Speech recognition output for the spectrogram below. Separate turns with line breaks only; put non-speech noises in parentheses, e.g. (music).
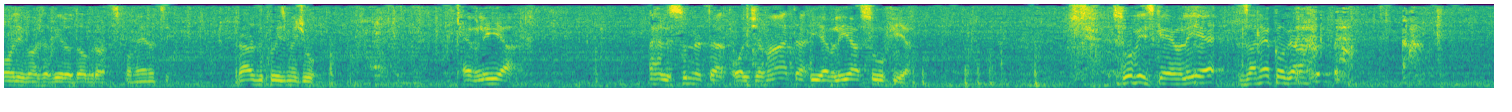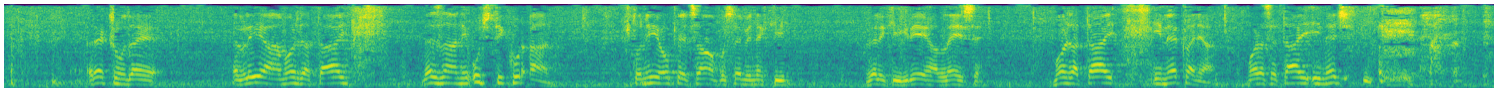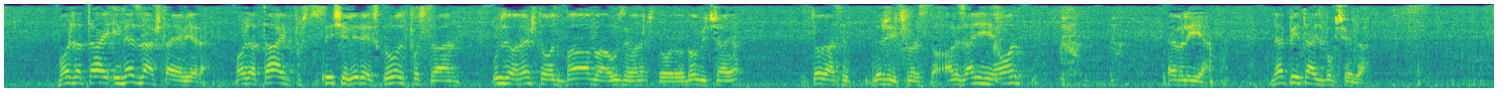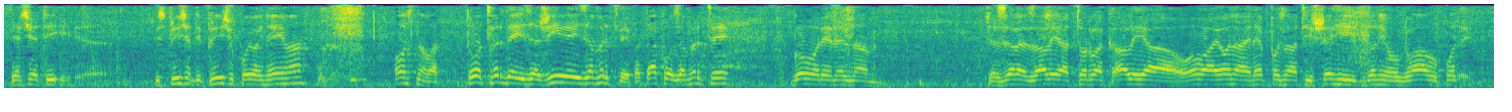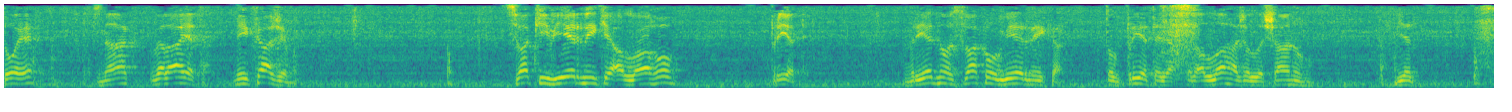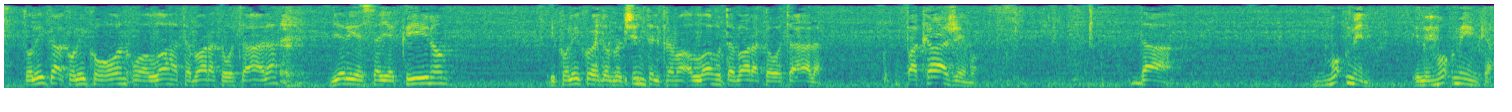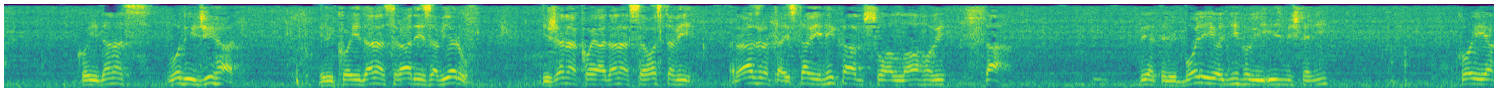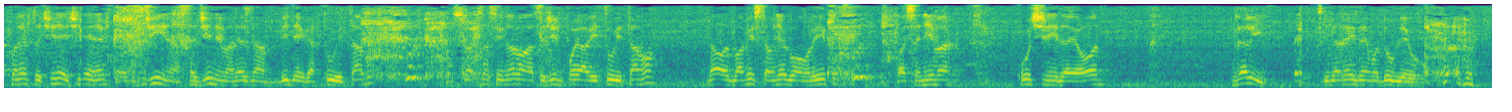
ovdje bi možda bilo dobro spomenuti razliku između evlija ehli sunnata ol džamata i evlija sufija sufijske evlije za nekoga reknu da je evlija možda taj ne zna ni učiti Kur'an što nije opet samo po sebi neki veliki grijeh, ali ne se možda taj i ne klanja možda se taj i ne čisti možda taj i ne zna šta je vjera možda taj što se tiče vjere skroz po strani uzeo nešto od baba uzeo nešto od, od običaja i toga se drži čvrsto ali za njih je on evlija ne pitaj zbog čega jer će ti e, ispričati priču kojoj ne ima osnova to tvrde i za žive i za mrtve pa tako za mrtve govore ne znam Džezele Zalija, Torlak Alija, ovaj onaj nepoznati šehid donio u glavu, pod... to je znak velajeta. Mi kažemo, svaki vjernik je Allahov prijatelj. Vrijednost svakog vjernika, tog prijatelja od Allaha Đalešanuhu je tolika koliko on u Allaha Tabaraka wa ta'ala vjeruje sa jekinom i koliko je dobročinitelj prema Allahu Tabaraka wa ta'ala. Pa kažemo, da mu'min ili mu'minka koji danas vodi džihad ili koji danas radi za vjeru i žena koja danas se ostavi razvrata i stavi nikab su Allahovi da prijatelji bolji od njihovi izmišljeni koji ako nešto čine, čine nešto od džina sa džinima, ne znam, vide ga tu i tamo sasvim normalno se džin pojavi tu i tamo na odba misle u njegovom liku pa se njima učini da je on veli i da ne idemo dublje u (coughs)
